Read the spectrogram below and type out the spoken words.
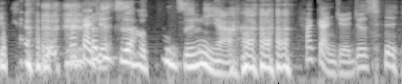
他感觉只好阻止你啊。他感觉就是，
